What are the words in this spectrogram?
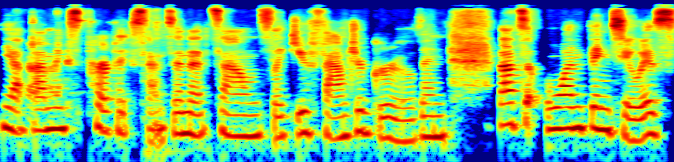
Yeah, that makes perfect sense. And it sounds like you found your groove. And that's one thing, too, is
